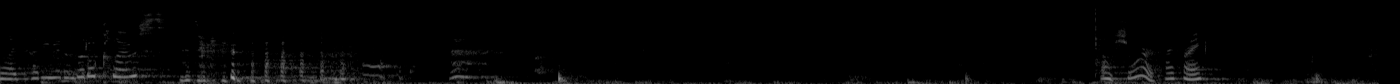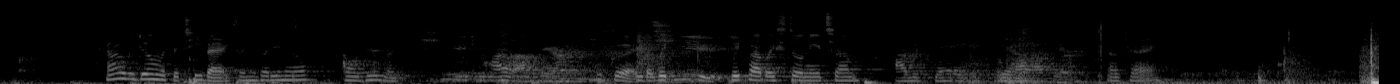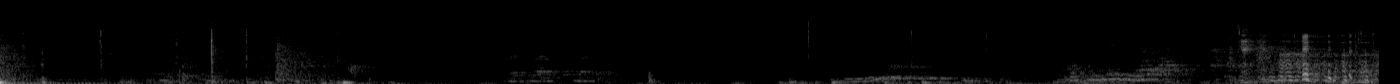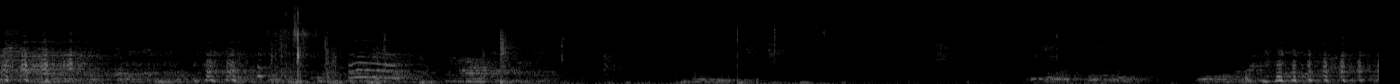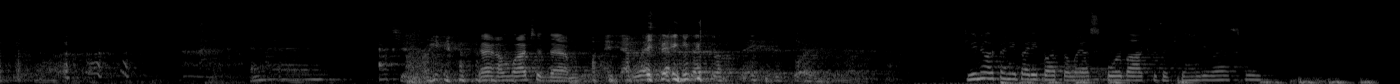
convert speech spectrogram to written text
like cutting it a little close. That's okay. Oh, sure. Hi, Frank. How are we doing with the tea bags? Anybody know? Oh, there's a huge pile out there. Oh, good, but we, Huge. we probably still need some. I would say it's a Yeah. out there. Okay. And action, right? Yeah, I'm watching them, I know. waiting. That's what I'm saying. It's like, Do you know if anybody bought the last four boxes of candy last week?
